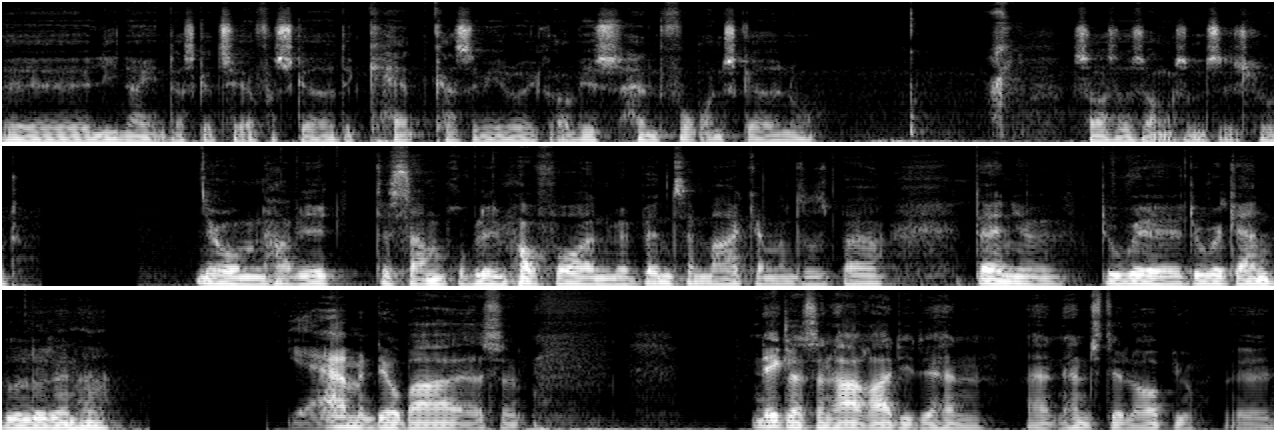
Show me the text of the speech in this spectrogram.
øh, ligner en, der skal til at få skade. Det kan Casemiro ikke, og hvis han får en skade nu, så er sæsonen sådan set slut. Jo, men har vi ikke det samme problem op foran med Benzema, kan man så spørge. Daniel, du vil, du vil gerne byde lidt ind her? Ja, men det er jo bare, altså... Niklas han har ret i det, han, han, han stiller op jo. Øh,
